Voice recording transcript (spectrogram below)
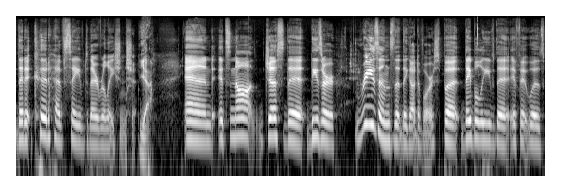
that it could have saved their relationship Yeah. and it's not just that these are reasons that they got divorced but they believe that if it was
